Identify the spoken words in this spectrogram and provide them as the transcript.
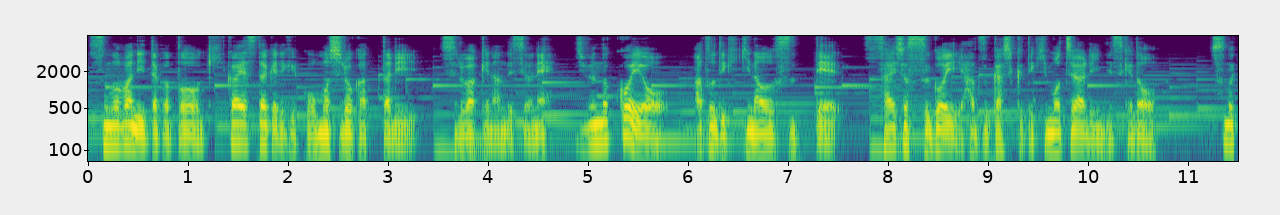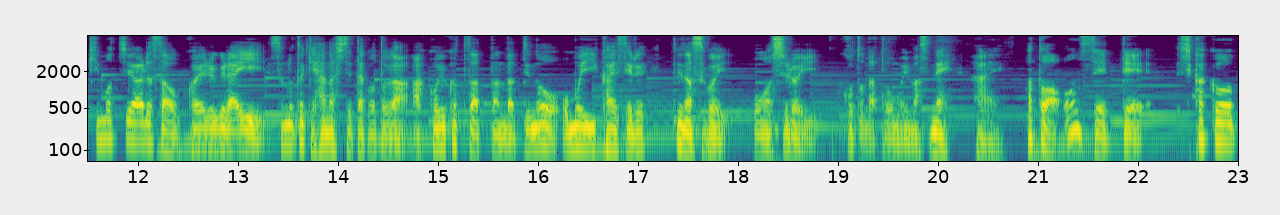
その場にいたことを聞き返すだけで結構面白かったりするわけなんですよね。自分の声を後で聞き直すって、最初すごい恥ずかしくて気持ち悪いんですけど、その気持ち悪さを超えるぐらい、その時話してたことが、あ、こういうことだったんだっていうのを思い返せるっていうのはすごい面白いことだと思いますね。はい。あとは音声って視覚を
